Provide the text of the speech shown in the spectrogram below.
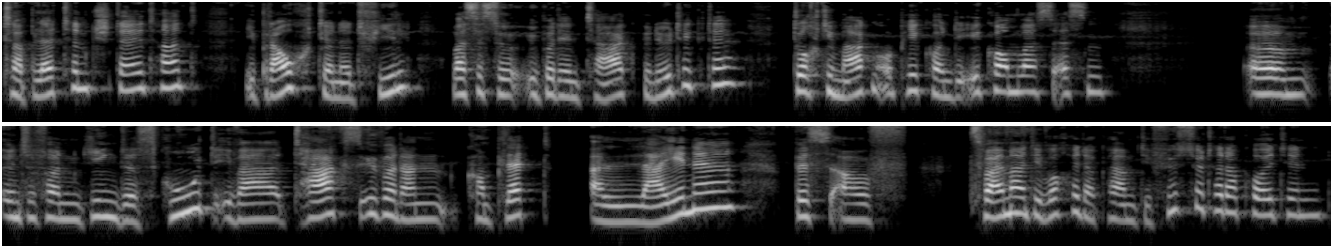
Tabletten gestellt hat. Ich brauchte ja nicht viel, was ich so über den Tag benötigte. Durch die Magen-OP konnte ich kaum was essen. Ähm, insofern ging das gut. Ich war tagsüber dann komplett alleine, bis auf zweimal die Woche, da kam die Physiotherapeutin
